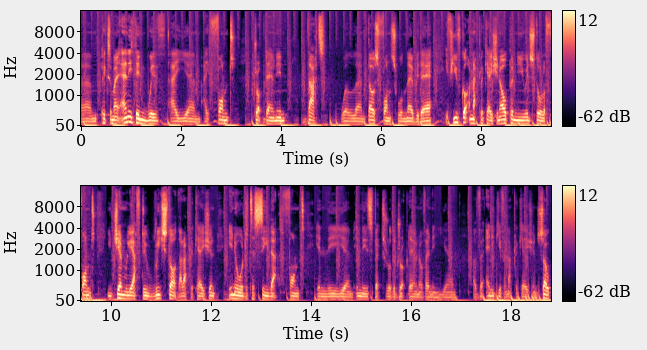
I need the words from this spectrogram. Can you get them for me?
um, Pixelmator, anything with a, um, a font drop down in, that will um, those fonts will now be there. If you've got an application open, you install a font, you generally have to restart that application in order to see that font in the um, in the inspector or the drop down of any um, of any given application. So,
